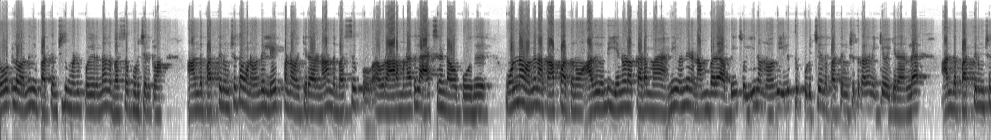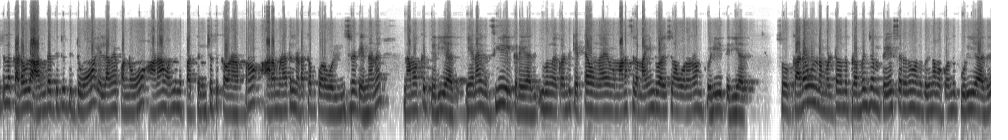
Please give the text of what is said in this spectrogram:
ரோட்ல வந்து நீ பத்து நிமிஷத்துக்கு முன்னாடி போயிருந்தா அந்த பஸ்ஸை பிடிச்சிருக்கலாம். அந்த பத்து நிமிஷத்தை உன்னை வந்து லேட் பண்ண வைக்கிறாருன்னா அந்த பஸ்ஸு ஒரு அரை மணி நேரத்துல ஆக்சிடென்ட் ஆக போகுது உன்னை வந்து நான் காப்பாற்றணும் அது வந்து என்னோட கடமை. நீ வந்து என்ன நம்புற அப்படின்னு சொல்லி நம்மளை வந்து இழுத்து பிடிச்சி அந்த பத்து நிமிஷத்துக்காக நிற்க வைக்கிறாருல அந்த பத்து நிமிஷத்துல கடவுளை அந்த திட்டு திட்டுவோம் எல்லாமே பண்ணுவோம். ஆனா வந்து அந்த பத்து நிமிஷத்துக்கு அப்புறம் அரை மணி நேரத்தில் நடக்க போற ஒரு இன்சிடென்ட் என்னன்னு நமக்கு தெரியாது. ஏன்னா இது சீரியல் கிடையாது. இவங்க வந்து கெட்டவங்க இவங்க மனசுல மைண்ட் வாய்ஸ்லாம் ஓடணும் நமக்கு வெளியே தெரியாது. ஸோ கடவுள் நம்மள்ட்ட வந்து பிரபஞ்சம் பேசுறதும் வந்து பார்த்தீங்கன்னா நமக்கு வந்து புரியாது.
